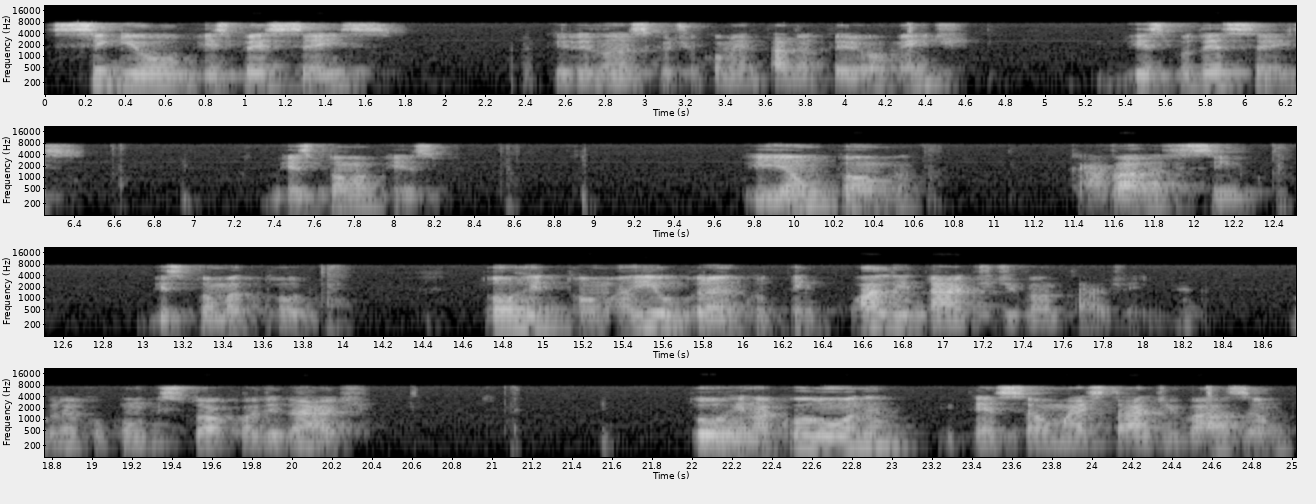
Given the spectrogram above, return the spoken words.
Seguiu o bispo E6, aquele lance que eu tinha comentado anteriormente. Bispo D6, bispo toma bispo, peão toma, cavalo F5, bispo toma torre. Torre toma e o branco tem qualidade de vantagem. Né? O branco conquistou a qualidade. Torre na coluna, intenção mais tarde invasão.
